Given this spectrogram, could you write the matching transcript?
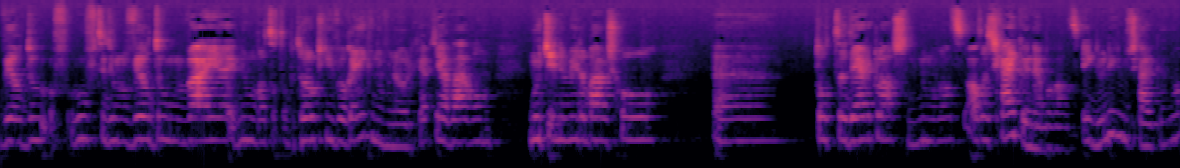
wil doen of hoeft te doen of wil doen waar je, ik noem wat, tot op het hoogste niveau rekenen voor nodig hebt, ja, waarom moet je in de middelbare school eh, tot de derde klas, ik noem maar wat, altijd scheikunde hebben gehad? Ik doe niet met scheikunde.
